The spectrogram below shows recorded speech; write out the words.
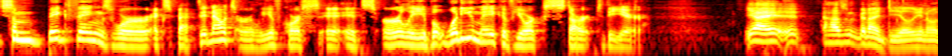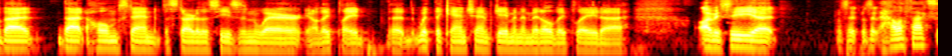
some big things were expected. Now it's early, of course, it's early, but what do you make of York's start to the year? Yeah, it hasn't been ideal, you know, that that homestand at the start of the season where, you know, they played the, with the Can Champ game in the middle, they played uh obviously uh was it was it Halifax?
